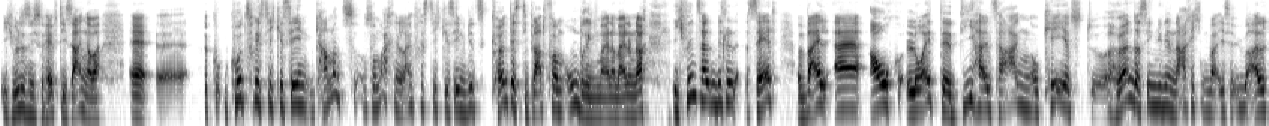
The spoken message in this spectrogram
Ich will das nicht so heftig sagen, aber äh, äh kurzfristig gesehen kann man es so machen, langfristig gesehen wird's, könnte es die Plattform umbringen, meiner Meinung nach. Ich finde es halt ein bisschen sad, weil äh, auch Leute, die halt sagen, okay, jetzt hören das irgendwie in den Nachrichten, weil ist ja überall,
